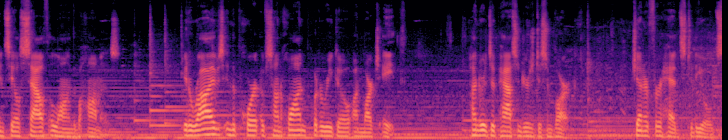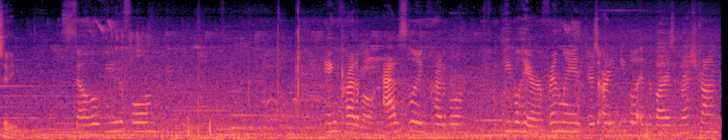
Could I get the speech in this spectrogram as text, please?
and sails south along the Bahamas. It arrives in the port of San Juan, Puerto Rico on March 8th. Hundreds of passengers disembark. Jennifer heads to the old city. So beautiful. Incredible. Absolutely incredible. People here are friendly. There's already people in the bars and restaurants.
